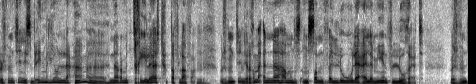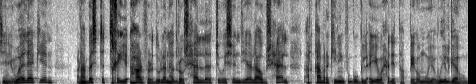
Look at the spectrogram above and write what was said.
واش فهمتيني؟ 70 مليون للعام هنا راه ما تخيلهاش تحطها في la fac واش فهمتيني؟ رغم أنها مصنفة الأولى عالميا في اللغات. واش فهمتيني؟ ولكن راه باش تتخيل هارفرد ولا نهضروا شحال ال tuition ديالها وبشحال الأرقام راه كاينين في جوجل أي واحد يطابيهم وي- ويلقاهم.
